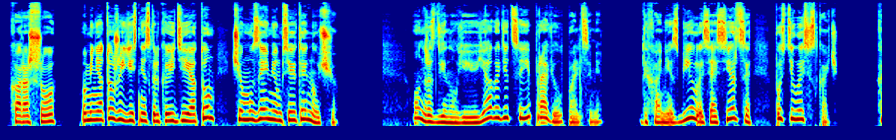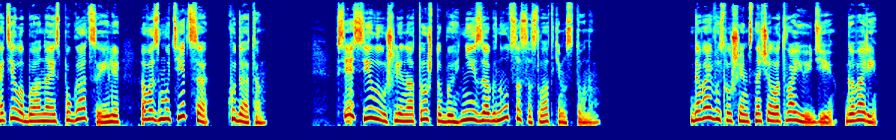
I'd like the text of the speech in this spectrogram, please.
«Хорошо. У меня тоже есть несколько идей о том, чем мы займемся этой ночью». Он раздвинул ее ягодицы и провел пальцами. Дыхание сбилось, а сердце пустилось вскачь. Хотела бы она испугаться или возмутиться, куда там. Все силы ушли на то, чтобы не изогнуться со сладким стоном. «Давай выслушаем сначала твою идею. Говори».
